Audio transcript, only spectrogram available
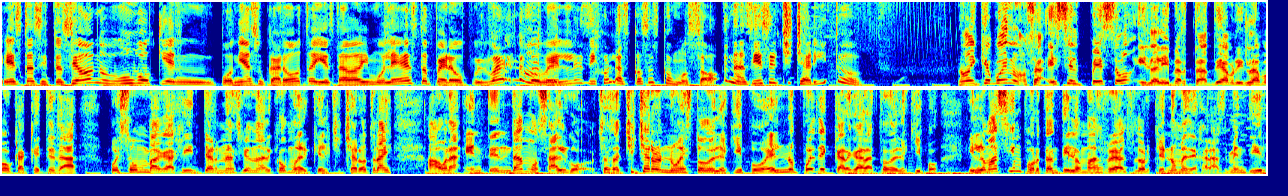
esta situación. Hubo quien ponía su carota y estaba ahí molesto, pero pues bueno, él les dijo las cosas como son. Así es el chicharito. No, y qué bueno, o sea, es el peso y la libertad de abrir la boca que te da, pues, un bagaje internacional como el que el Chicharo trae. Ahora, entendamos algo, o sea, Chicharo no es todo el equipo, él no puede cargar a todo el equipo. Y lo más importante y lo más real, Flor, que no me dejarás mentir,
